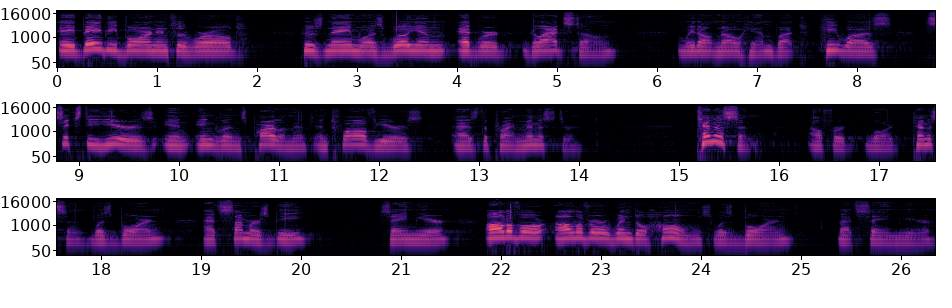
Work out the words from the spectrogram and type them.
a baby born into the world whose name was William Edward Gladstone. And we don't know him, but he was 60 years in England's parliament and 12 years as the prime minister. Tennyson, Alfred Lord Tennyson, was born at Somersby, same year. Oliver, Oliver Wendell Holmes was born that same year.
